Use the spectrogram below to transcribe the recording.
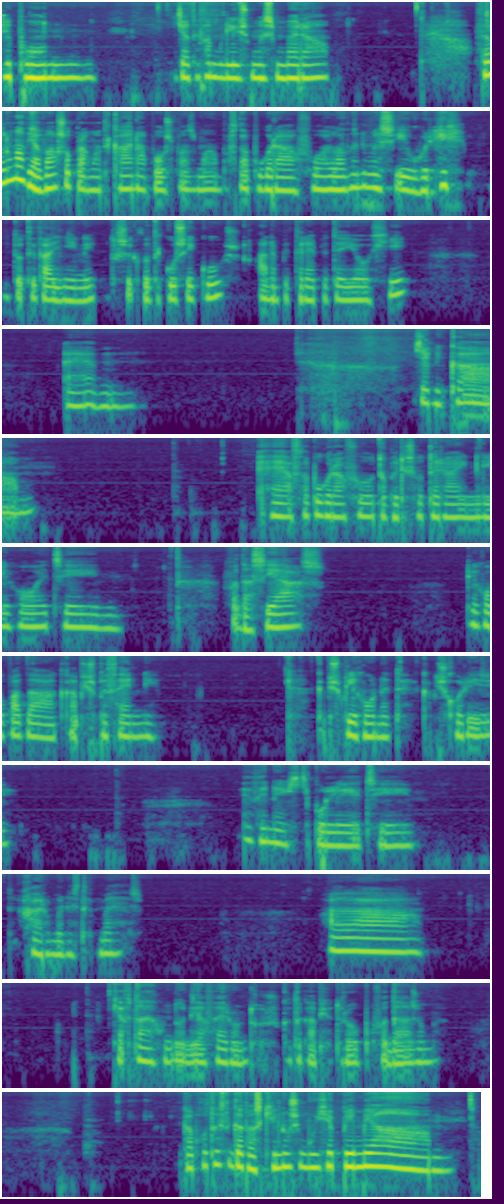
Λοιπόν, γιατί θα μιλήσουμε σήμερα; Θέλω να διαβάσω πραγματικά ένα απόσπασμα από αυτά που γράφω, αλλά δεν είμαι σίγουρη το τι θα γίνει με τους εκδοτικούς οίκους, αν επιτρέπεται ή όχι. γενικά, ε, αυτά που γράφω τα περισσότερα είναι λίγο έτσι φαντασίας. Λίγο πάντα κάποιος πεθαίνει. Κάποιος πληγώνεται, κάποιος χωρίζει. Ε, δεν έχει και πολύ έτσι χαρούμενες στιγμές. Αλλά και αυτά έχουν τον ενδιαφέρον τους κατά κάποιο τρόπο φαντάζομαι. Κάποτε στην κατασκήνωση μου είχε πει μια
